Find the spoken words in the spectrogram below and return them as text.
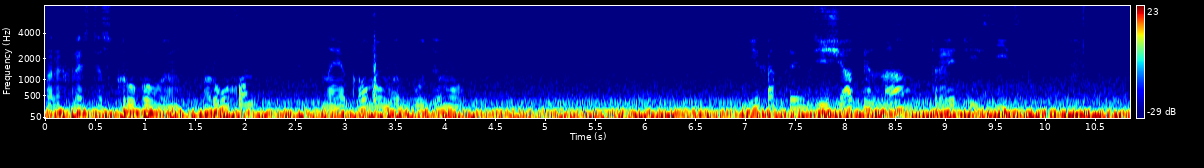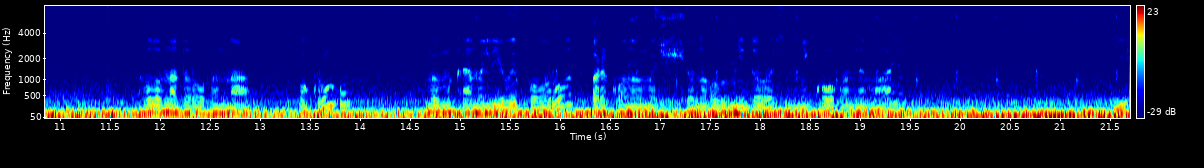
перехрестя з круговим рухом, на якому ми будемо їхати, з'їжджати на третій з'їзд. Головна дорога на по кругу. Ми вмикаємо лівий поворот, переконуємося, що на головній дорозі нікого немає. І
